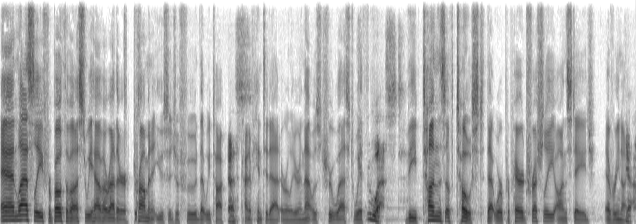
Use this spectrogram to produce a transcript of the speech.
And lastly, for both of us, we have a rather prominent usage of food that we talked, Yes. kind of hinted at earlier, and that was True West with True West. the tons of toast that were prepared freshly on stage every night. Yeah.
